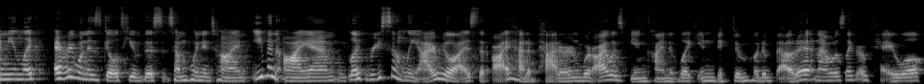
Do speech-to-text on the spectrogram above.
mean, like everyone is guilty of this at some point in time. Even I am. Like recently, I realized that I had a pattern where I was being kind of like in victimhood about it. And I was like, okay, well,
